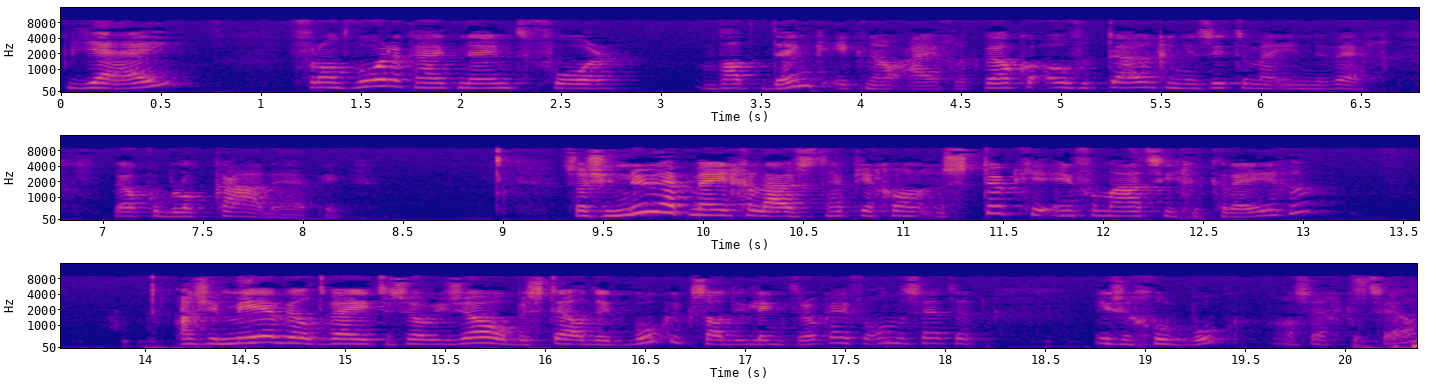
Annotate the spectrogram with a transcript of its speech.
jij, verantwoordelijkheid neemt voor wat denk ik nou eigenlijk? Welke overtuigingen zitten mij in de weg? Welke blokkade heb ik? Zoals je nu hebt meegeluisterd, heb je gewoon een stukje informatie gekregen. Als je meer wilt weten, sowieso bestel dit boek. Ik zal die link er ook even onder zetten. Is een goed boek, al zeg ik het zelf.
